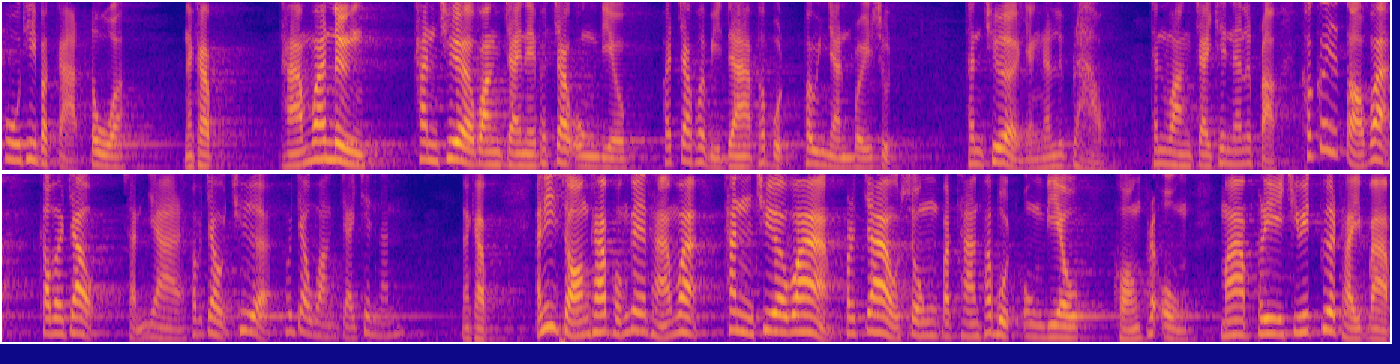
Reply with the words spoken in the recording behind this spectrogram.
ผู้ที่ประกาศตัวนะครับ ถามว่าหนึ่งท่านเชื่อวางใจในพระเจ้าองค์เดียว พระเจ้าพระบิดาพระบุตรพระวิญญาณบริสุทธิ์ ท่านเชื่ออย่างนั้นหรือเปล่า ท่านวางใจเช่นนั้นหรือเปล่าเขาก็จะตอบว่าข้าพเจ้าสัญญาข้าพเจ้าเชื่อพระเจ้าวางใจเช่นนั้นนะครับ อันที่สองครับผมก็จะถามว่าท่านเชื่อว่าพระเจ้าทรงประทานพระบุตรองค์เดียว ของพระองค์ มาพลีชีวิตเพื่อไถ่บาป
